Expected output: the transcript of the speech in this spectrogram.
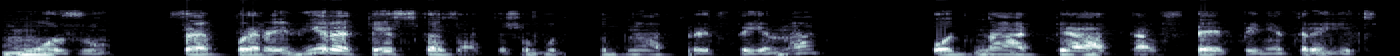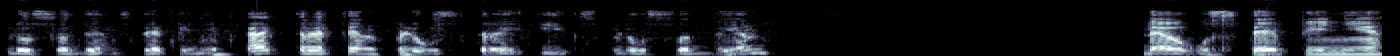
можу це перевірити і сказати, що буде 1 третина 1 п'ята в степені 3х плюс 1 в степені 5 третин плюс 3х плюс 1 де у степені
